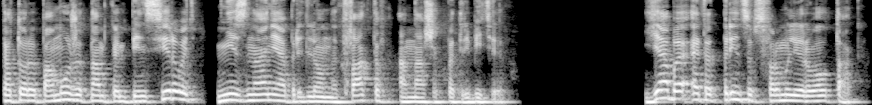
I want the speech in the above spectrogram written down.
который поможет нам компенсировать незнание определенных фактов о наших потребителях. Я бы этот принцип сформулировал так.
